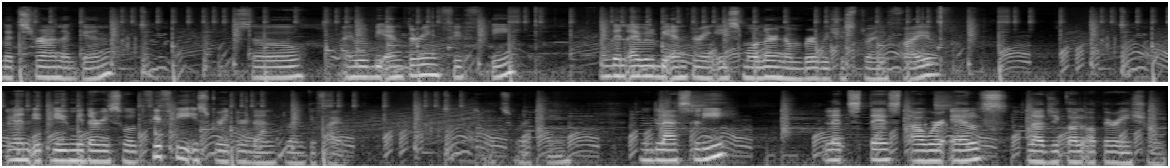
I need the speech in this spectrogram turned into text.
Let's run again. So I will be entering 50 and then I will be entering a smaller number which is 25 and it gave me the result 50 is greater than 25 so it's working. And lastly let's test our else logical operation.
